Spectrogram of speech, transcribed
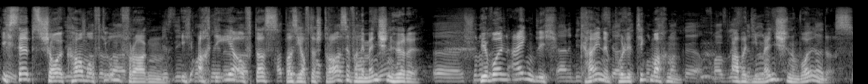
Ich selbst schaue kaum auf die Umfragen. Ich achte eher auf das, was ich auf der Straße von den Menschen höre. Wir wollen eigentlich keine Politik machen, aber die Menschen wollen das.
